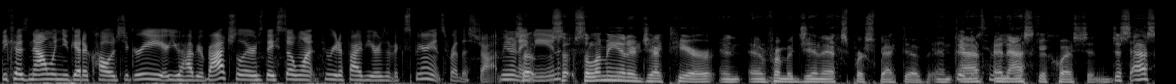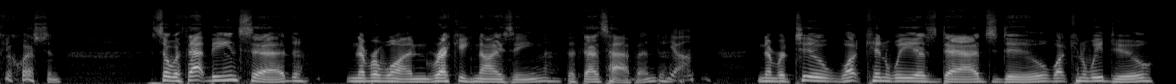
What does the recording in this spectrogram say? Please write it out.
because now when you get a college degree or you have your bachelor's, they still want three to five years of experience for this job. You know what so, I mean? So, so let me interject here and, and from a Gen X perspective and Give ask and ask a question. Just ask a question. So with that being said, number one, recognizing that that's happened. yeah. Number two, what can we as dads do? What can we do?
